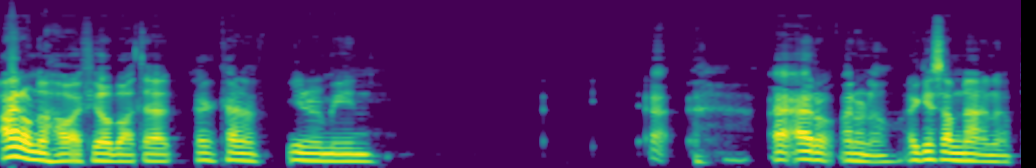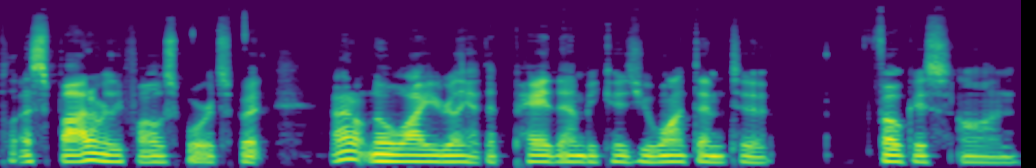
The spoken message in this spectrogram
I don't know how I feel about that. I kind of, you know what I mean. I, I don't, I don't know. I guess I'm not in a, a spot. I don't really follow sports, but I don't know why you really have to pay them because you want them to focus on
